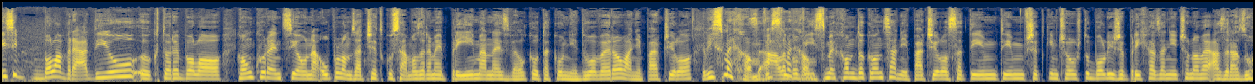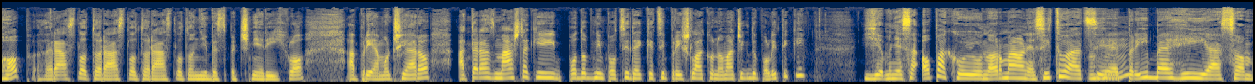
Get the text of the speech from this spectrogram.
Ty si bola v rádiu, e, ktoré bolo konkurenciou na úplnom začiatku samozrejme prijímané s veľkou takou nedôverou a nepáčilo. Výsmechom, výsmechom. Alebo výsmechom dokonca nepáčilo sa tým, tým všetkým, čo už tu boli, že prichádza niečo nové a zrazu hop, rástlo to, rástlo to, rástlo to nebezpečne rýchlo a priamo čiaro. A teraz máš taký podobný pocit, aj keď si prišla ako nováčik do politiky? je, mne sa opakujú normálne situácie, mm-hmm. príbehy, ja som,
